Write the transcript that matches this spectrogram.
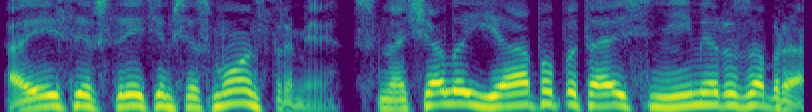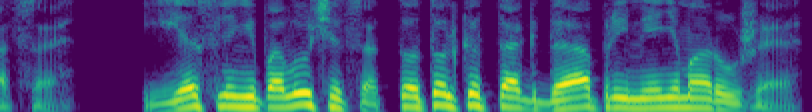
А если встретимся с монстрами, сначала я попытаюсь с ними разобраться. Если не получится, то только тогда применим оружие.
